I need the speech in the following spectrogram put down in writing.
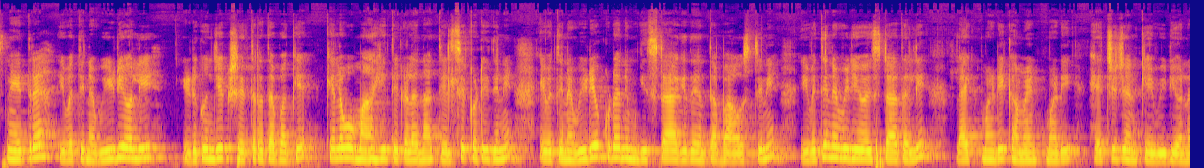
ಸ್ನೇಹಿತರೆ, ಇವತ್ತಿನ ವಿಡಿಯೋಲಿ ಇಡಗುಂಜಿ ಕ್ಷೇತ್ರದ ಬಗ್ಗೆ ಕೆಲವು ಮಾಹಿತಿಗಳನ್ನು ತಿಳಿಸಿಕೊಟ್ಟಿದ್ದೀನಿ. ಇವತ್ತಿನ ವಿಡಿಯೋ ಕೂಡ ನಿಮ್ಗೆ ಇಷ್ಟ ಆಗಿದೆ ಅಂತ ಭಾವಿಸ್ತೀನಿ. ಇವತ್ತಿನ ವಿಡಿಯೋ ಇಷ್ಟ ಆದಲ್ಲಿ ಲೈಕ್ ಮಾಡಿ, ಕಮೆಂಟ್ ಮಾಡಿ, ಹೆಚ್ಚು ಜನಕ್ಕೆ ವಿಡಿಯೋನ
